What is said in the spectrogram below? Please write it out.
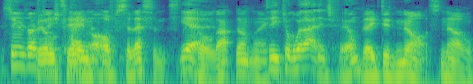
As soon as I finished paying off. obsolescence. They Yeah. call that, don't they? Did he talk about that in his film? They did not, no.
